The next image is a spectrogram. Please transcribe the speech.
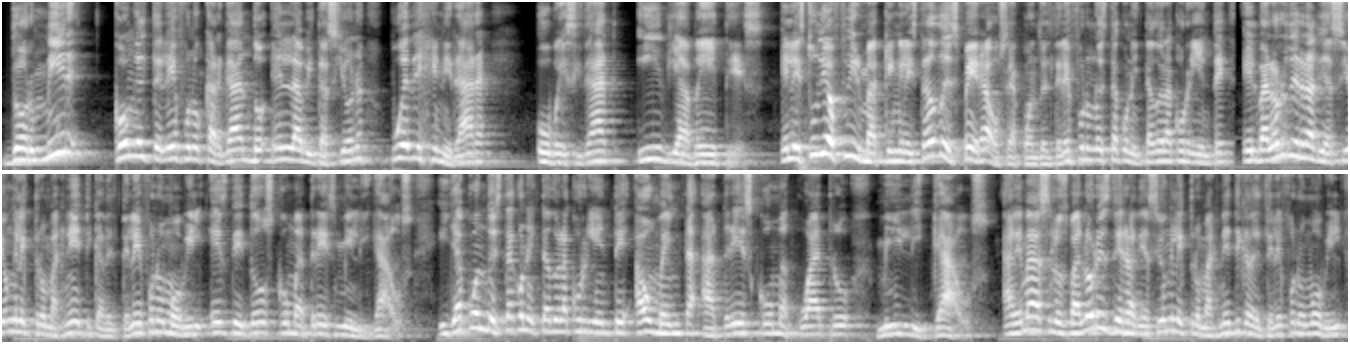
dormir con el teléfono cargando en la habitación puede generar obesidad y diabetes. El estudio afirma que en el estado de espera, o sea, cuando el teléfono no está conectado a la corriente, el valor de radiación electromagnética del teléfono móvil es de 2,3 miligauss y ya cuando está conectado a la corriente aumenta a 3,4 miligauss. Además, los valores de radiación electromagnética del teléfono móvil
